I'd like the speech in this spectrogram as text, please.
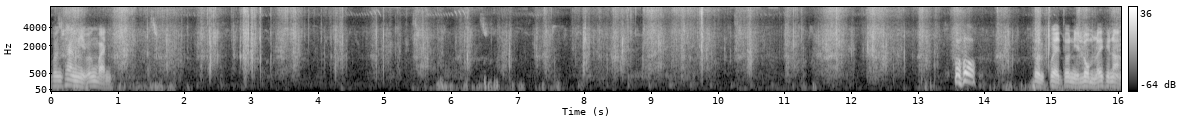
เบื้องข้างนี่เบื้องบันโอ้โหต้นกล้วยต้นนี้ล่มเลยพี่น้อง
